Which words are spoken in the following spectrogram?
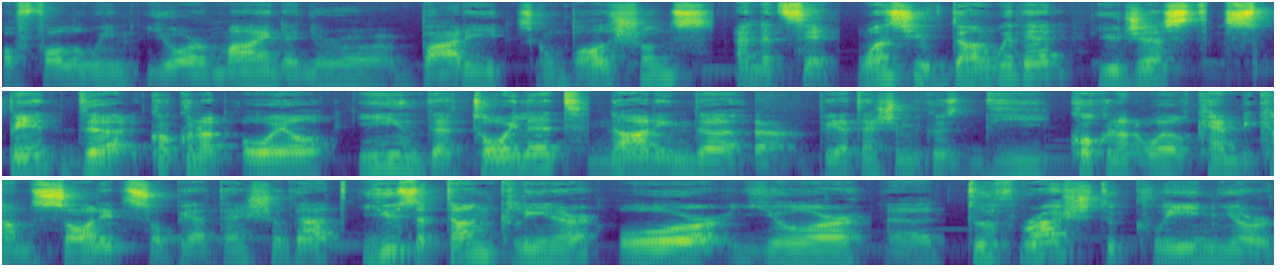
of following your mind and your body's compulsions. And that's it. Once you've done with it you just spit the coconut oil in the toilet not in the uh, pay attention because the coconut oil can become solid so pay attention to that. Use a tongue cleaner or your uh, toothbrush to clean your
